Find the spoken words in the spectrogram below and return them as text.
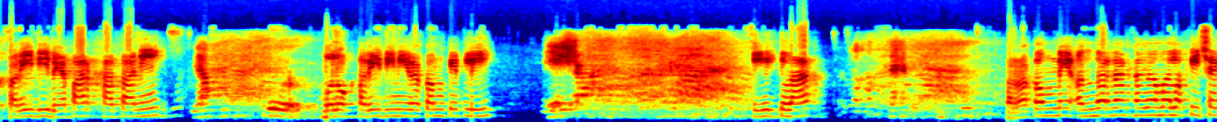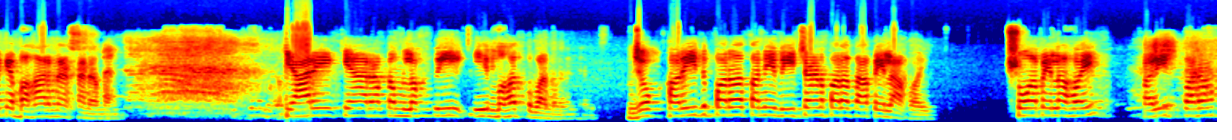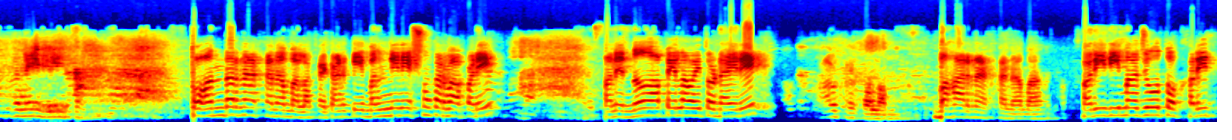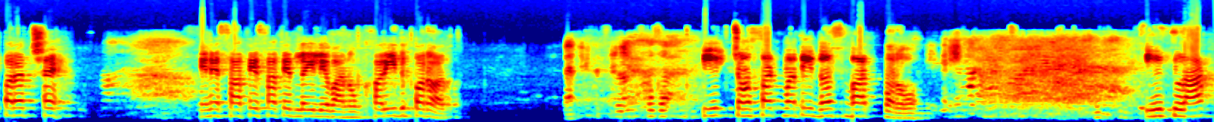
ખરીદી વેપાર ખાતાની? બોલો, ખરીદીની રકમ કેટલી? એક લાખ. રકમ મેં અંદરના ખાનામાં લખી છે કે બહારના ખાનામાં? ક્યારે ક્યાં રકમ લખવી એ મહત્વનું. જો ખરીદ પરત અને વેચાણ પરત આપેલા હોય, શું આપેલા હોય? ખરીદ પરત અને વેચાણ. તો અંદરના ખાનામાં લખાય. કારણ કે એ બંનેને શું કરવા પડે? અને ન આપેલા હોય તો ડાયરેક્ટ આઉટર કોલમ બહારના ખાનામાં. ખરીદીમાં જો તો ખરીદ પરત છે. એને સાથે સાથે જ લઈ લેવાનું. ખરીદ પરત. એક ચોસઠમાંથી દસ બાદ કરો. એક લાખ.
